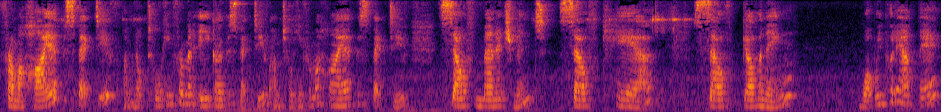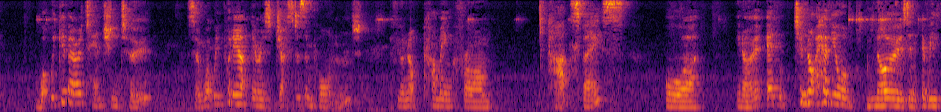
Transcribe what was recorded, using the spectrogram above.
from a higher perspective. I'm not talking from an ego perspective, I'm talking from a higher perspective. Self management, self care self-governing what we put out there, what we give our attention to. So what we put out there is just as important if you're not coming from heart space or you know and to not have your nose in every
